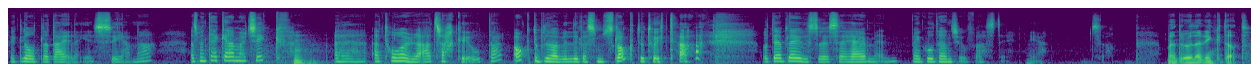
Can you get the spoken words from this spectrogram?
fick låta dejla Jesus i henne. Alltså men det är gammalt skick. Mm. Uh, att håra, att tracka ut det. Och då blev vi lika som slångt ut ut det. och det blev så så här men med god hand trofast det. Ja. Så. Men du har ringt att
